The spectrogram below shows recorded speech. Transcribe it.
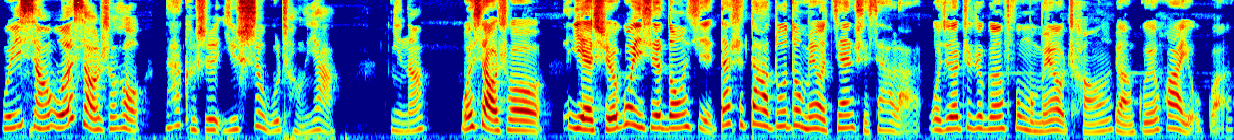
我一想，我小时候那可是一事无成呀。你呢？我小时候也学过一些东西，但是大多都没有坚持下来。我觉得这就跟父母没有长远规划有关。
